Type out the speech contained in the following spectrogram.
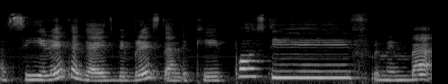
I'll see you later guys. Be blessed and keep positive. Remember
